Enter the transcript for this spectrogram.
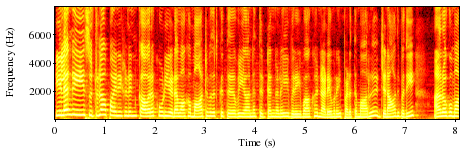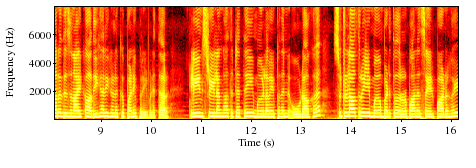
இலங்கையை சுற்றுலா பயணிகளின் கவரக்கூடிய இடமாக மாற்றுவதற்கு தேவையான திட்டங்களை விரைவாக நடைமுறைப்படுத்துமாறு ஜனாதிபதி அனுரகுமார திசநாயக்க அதிகாரிகளுக்கு பணிப்புரை விடுத்தார் கிளீன் ஸ்ரீலங்கா திட்டத்தை மீளமைப்பதன் ஊடாக சுற்றுலாத்துறையை மேம்படுத்துவது தொடர்பான செயற்பாடுகள்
